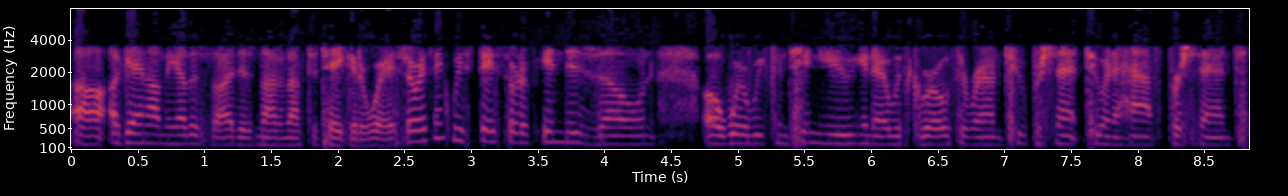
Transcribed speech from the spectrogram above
Uh, again, on the other side, there's not enough to take it away. So I think we stay sort of in this zone uh, where we continue, you know, with growth around 2%, 2.5%.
